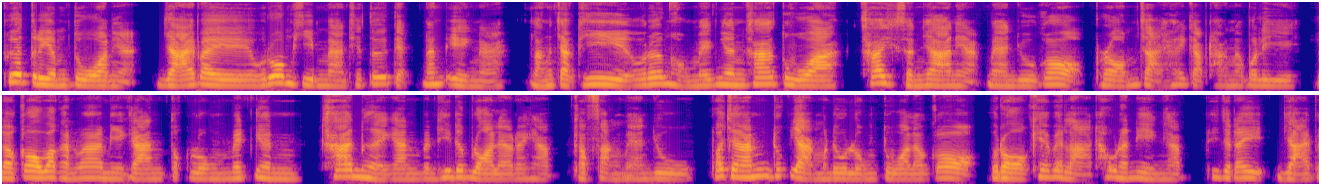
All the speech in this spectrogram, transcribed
เพื่อเตรียมตัวเนี่ยย้ายไปร่วมทีมแมนเชสเตอร์ยูไนเต็ดนั่นเองนะหลังจากที่เรื่องของเม็ดเงินค่าตัว ค่าสัญญาเนี่ยแมนยูก็พร้อมจ่ายให้กับทางนาโปลี แล้วก็ว่ากันว่ามีการตกลงเม็ดเงิน ค่าเหนื่อยกันเป็นที่เรียบร้อยแล้วนะครับ กับฝั่งแมนยู เพราะฉะนั้นทุกอย่างมันดูลงตัวแล้วก็รอแค่เวลาเท่านั้นเองครับ ที่จะได้ย้ายไป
